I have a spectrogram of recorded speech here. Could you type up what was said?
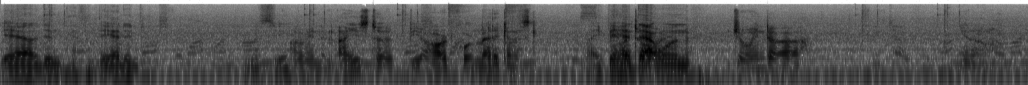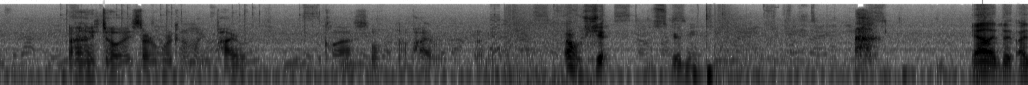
Yeah, didn't I think they added. Let me see. I mean, I used to be a hardcore medic in this. game. Like they had that I- one. Joined uh, you know, until I started working on my pirate class. Well, not pirate, but I mean, Oh shit! You scared me. yeah, like the, I,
